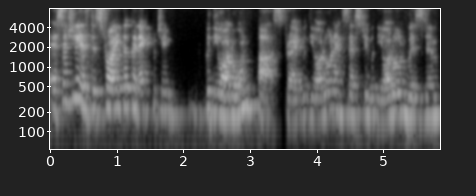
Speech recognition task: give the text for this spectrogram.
essentially has destroyed the connect between with your own past, right? With your own ancestry, with your own wisdom,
